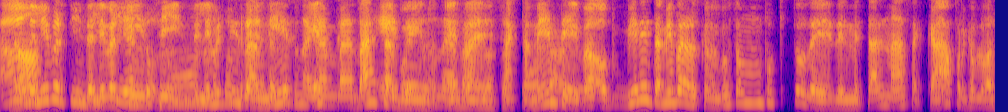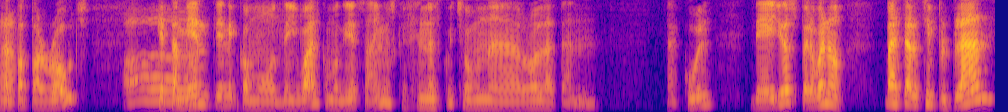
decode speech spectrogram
Ah, ¿no? The Libertines. The Libertines, sí, No, The Libertines va a creer. Esta sí venir. Es una gran banda. Va a estar Esa bueno. es- va- exactamente. Va- vienen también para los que nos gusta un poquito de, del metal más acá. Por ejemplo, va a estar. Papa Roach, Oh, que también tiene como de igual, como 10 años que no escucho una rola tan, tan cool de ellos. Pero bueno, va a estar Simple Plan,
